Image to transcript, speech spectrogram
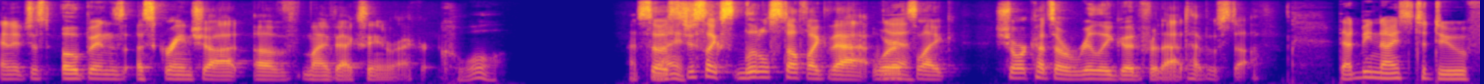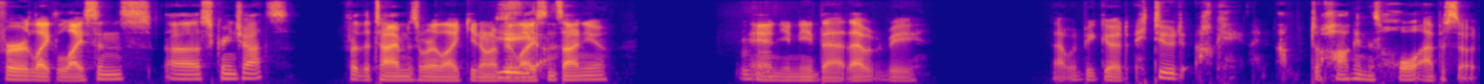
and it just opens a screenshot of my vaccine record. cool. That's so nice. it's just like little stuff like that, where Yeah. it's like shortcuts are really good for that type of stuff. That'd be nice to do for like license uh, screenshots for the times where like you don't have your Yeah, yeah. license on you Mhm. and you need that. That would be that would be good. Hey, dude. Okay, I'm hogging this whole episode.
